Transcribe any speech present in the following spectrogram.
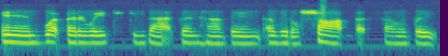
And what better way to do that than having a little shop that celebrates,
